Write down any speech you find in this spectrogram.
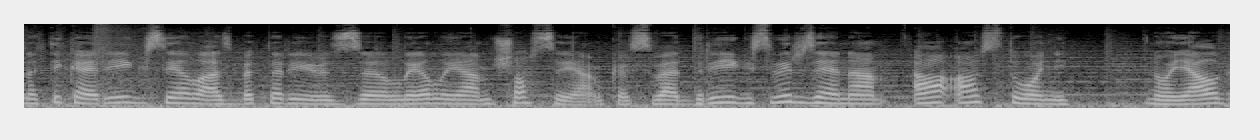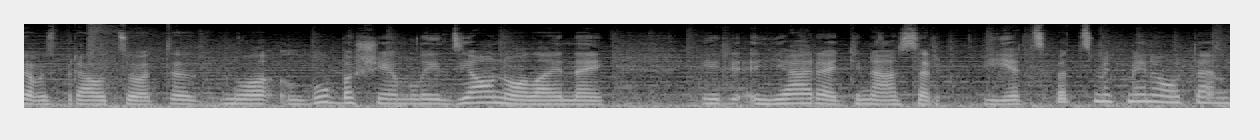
ne tikai Rīgas ielās, bet arī uz eh, lielajām šosejām, kas ved Rīgas virzienā A8 no Jālgavas braucot eh, no Lubašiem līdz Jaunolainai. Ir jārēķinās ar 15 minūtēm.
